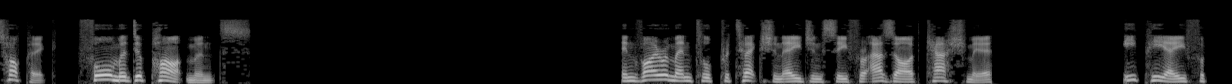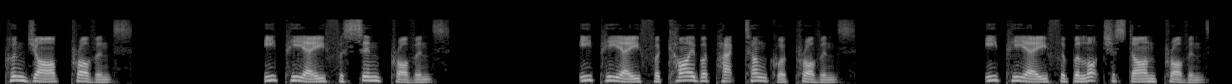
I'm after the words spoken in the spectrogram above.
Topic: Former departments Environmental Protection Agency for Azad Kashmir EPA for Punjab Province EPA for Sindh Province EPA for Khyber Pakhtunkhwa Province EPA for Balochistan Province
